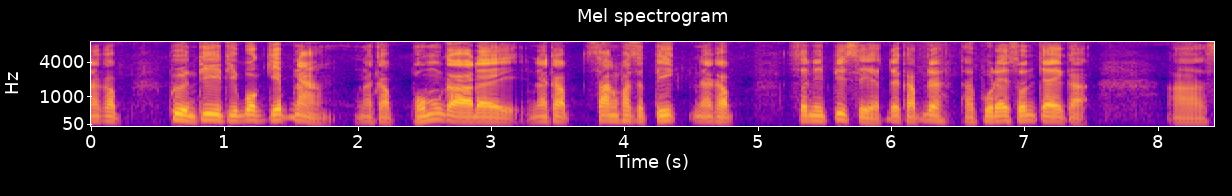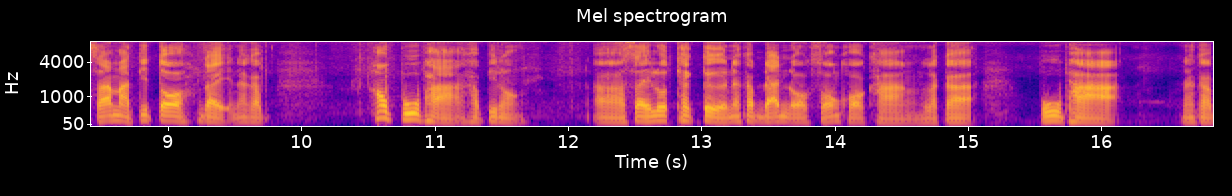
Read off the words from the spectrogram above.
นะครับพื้นที่ที่บ่เก็บน้ำนะครับ ผมก็ได้นะครับสร้างพลาสติกนะครับชนิดพิเศษด้อครับเด้อถ้าผู้ใดสนใจก็ สามารถติดต่อได้นะครับเฮาปูผ่าครับพี่น้องอใส่รถแท็กเตอร์นะครับดันออกสองขอคางแล้วก็ปูผานะครับ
